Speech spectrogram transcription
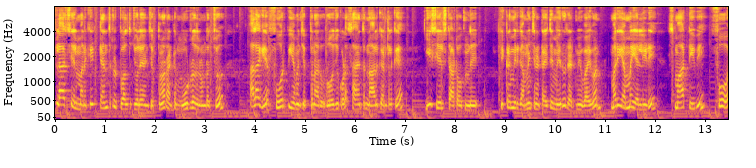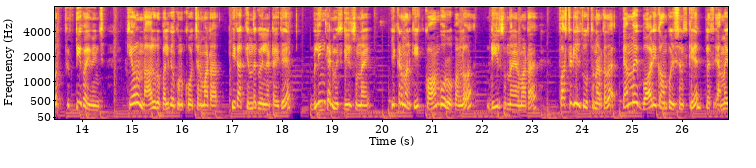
ఫ్లాష్ సేల్ మనకి టెన్త్ టు ట్వెల్త్ జూలై అని చెప్తున్నారు. అంటే మూడు రోజులు ఉండొచ్చు. అలాగే ఫోర్ పిఎం అని చెప్తున్నారు. రోజు కూడా సాయంత్రం నాలుగు గంటలకే ఈ సేల్ స్టార్ట్ అవుతుంది. ఇక్కడ మీరు గమనించినట్టయితే మీరు రెడ్మీ వై వన్ మరి MI LED smart TV four fifty five inch కేవలం నాలుగు రూపాయలకే కొనుక్కోవచ్చు అనమాట ఇక కిందకు వెళ్ళినట్టయితే బ్లింక్ అండ్ మిస్ డీల్స్ ఉన్నాయి. ఇక్కడ మనకి కాంబో రూపంలో డీల్స్ ఉన్నాయన్నమాట. ఫస్ట్ డీల్ చూస్తున్నారు కదా MI body composition scale plus MI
